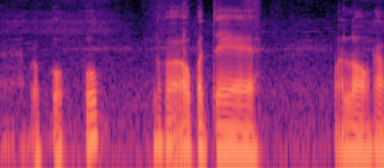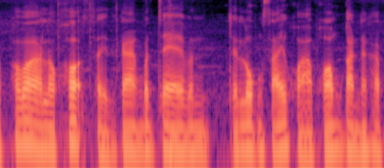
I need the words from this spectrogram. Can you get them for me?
อ่าประกบปุ๊บแล้วก็เอาประแจมาลองครับ เพราะว่าเราเคาะใส่กลางประแจมันจะลงซ้ายขวาพร้อมกันนะครับ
